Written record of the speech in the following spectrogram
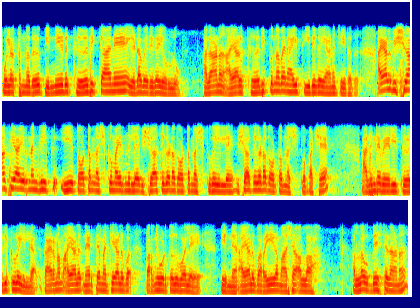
പുലർത്തുന്നത് പിന്നീട് ഖേദിക്കാനേ ഇടവരികയുള്ളൂ. അതാണ് അയാൾ ഖേദിക്കുന്നവനായി തീരുകയാണ് ചെയ്തത്. അയാൾ വിശ്വാസിയായിരുന്നെങ്കിൽ ഈ തോട്ടം നശിക്കുമായിരുന്നില്ലേ? വിശ്വാസികളുടെ തോട്ടം നശിക്കുകയില്ലേ? വിശ്വാസികളുടെ തോട്ടം നശിക്കും. പക്ഷേ അതിന്റെ പേരിൽ ഖേദിക്കുകയില്ല. കാരണം അയാൾ നേരത്തെ മറ്റേയാൾ പറഞ്ഞു കൊടുത്തതുപോലെ പിന്നെ അയാൾ പറയുക മാഷ അള്ളാഹ് അള്ളാഹ് ഉദ്ദേശിച്ചതാണ്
